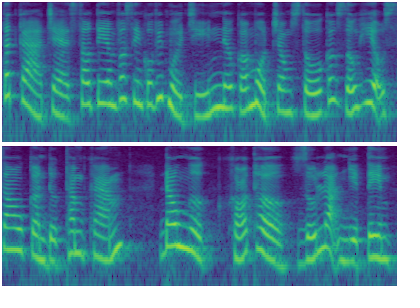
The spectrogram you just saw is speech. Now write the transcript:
Tất cả trẻ sau tiêm vaccine COVID-19 nếu có một trong số các dấu hiệu sau cần được thăm khám, đau ngực, khó thở, rối loạn nhịp tim.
